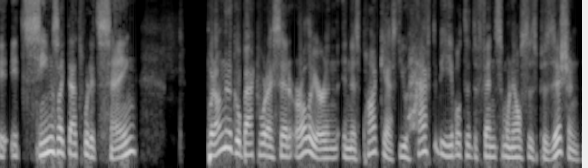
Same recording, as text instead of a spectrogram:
it, it seems like that's what it's saying but i'm going to go back to what i said earlier in, in this podcast. You have to be able to defend someone else's position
